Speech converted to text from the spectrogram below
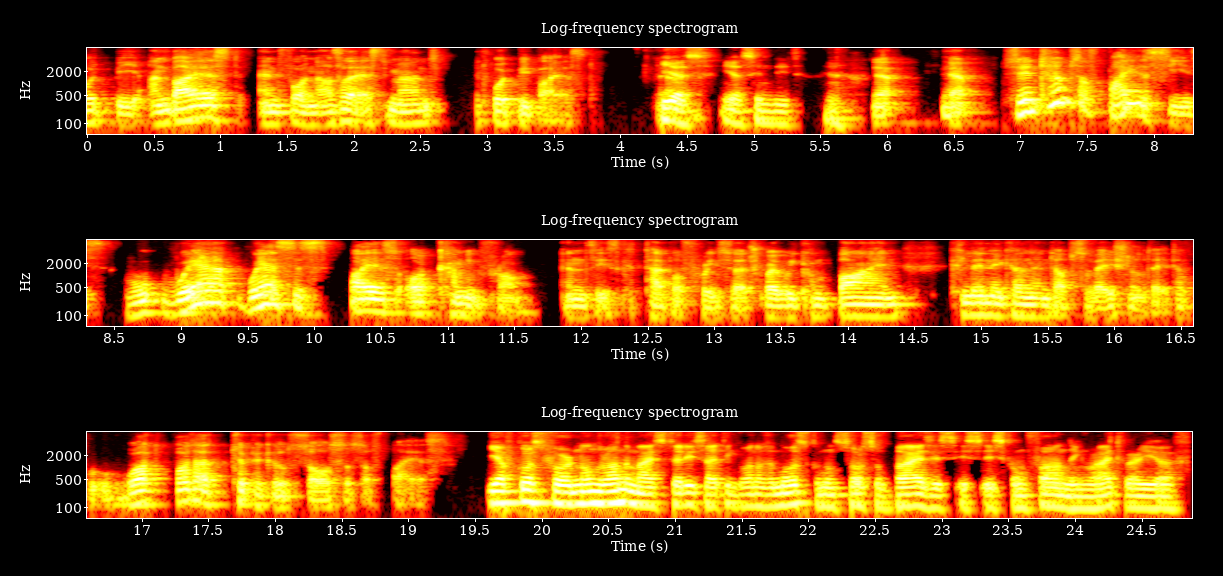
would be unbiased, and for another estimand, it would be biased. Yeah. Yes, yes, indeed. Yeah. Yeah. Yeah. So in terms of biases, where where is this bias all coming from in this type of research where we combine clinical and observational data? What what are typical sources of bias? Yeah, of course, for non-randomized studies, I think one of the most common source of bias is, is, is, confounding, right? Where you have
